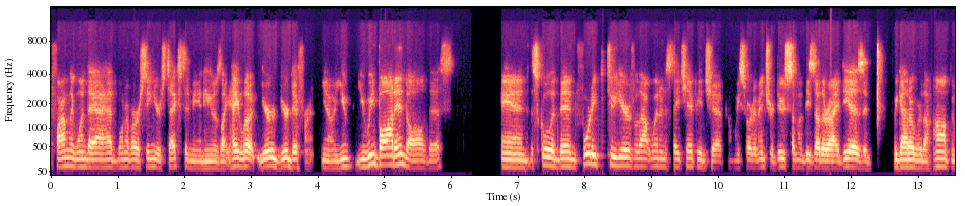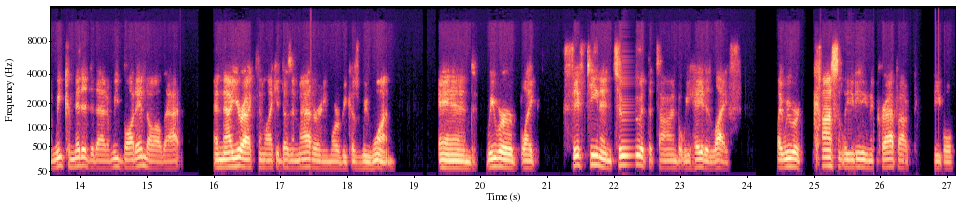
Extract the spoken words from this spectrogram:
finally, one day, I had one of our seniors texted me, and he was like, "Hey, look, you're you're different. You know, you you we bought into all this, and the school had been 42 years without winning a state championship, and we sort of introduced some of these other ideas, and we got over the hump, and we committed to that, and we bought into all that." And now you're acting like it doesn't matter anymore because we won. And we were like 15 and 2 at the time but we hated life. Like we were constantly beating the crap out of people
